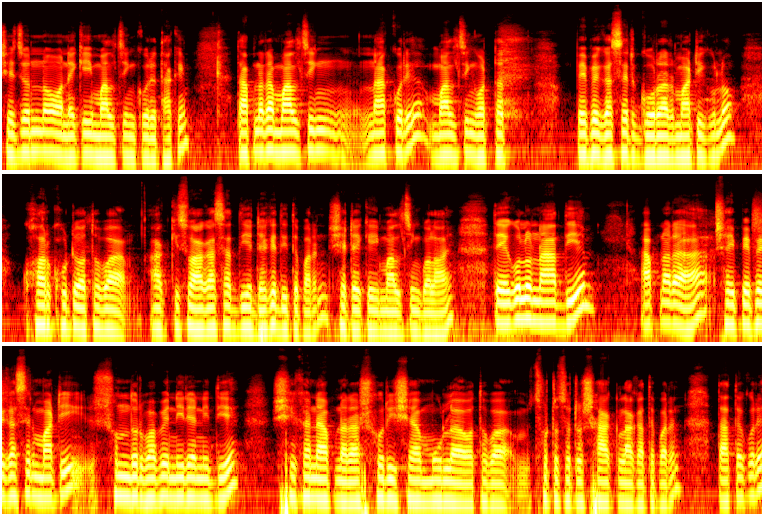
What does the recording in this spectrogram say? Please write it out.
সেজন্য অনেকেই মালচিং করে থাকে। তা আপনারা মালচিং না করে, মালচিং অর্থাৎ পেঁপে গাছের গোড়ার মাটিগুলো খড়খুঁটে অথবা কিছু আগাছা দিয়ে ঢেকে দিতে পারেন, সেটাকেই মালচিং বলা হয়। তো এগুলো না দিয়ে আপনারা সেই পেঁপে গাছের মাটি সুন্দরভাবে নিড়ানি দিয়ে সেখানে আপনারা সরিষা, মূলা অথবা ছোট ছোট শাক লাগাতে পারেন। তাতে করে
